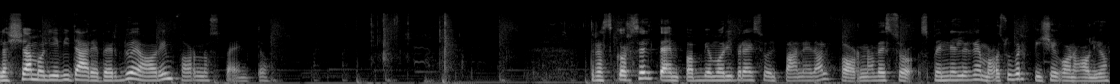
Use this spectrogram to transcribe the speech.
Lasciamo lievitare per due ore in forno spento. Trascorso il tempo abbiamo ripreso il pane dal forno, adesso spennelleremo la superficie con olio.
